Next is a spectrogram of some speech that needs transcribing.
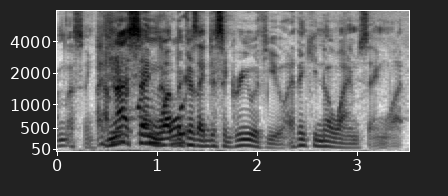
I'm listening. I am not saying what or- because I disagree with you. I think you know why I'm saying what.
